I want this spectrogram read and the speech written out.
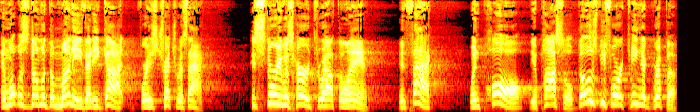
and what was done with the money that he got for his treacherous act. His story was heard throughout the land. In fact, when Paul, the apostle, goes before King Agrippa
